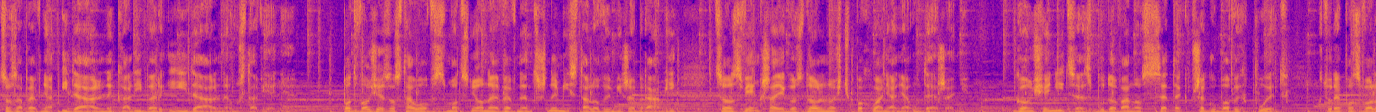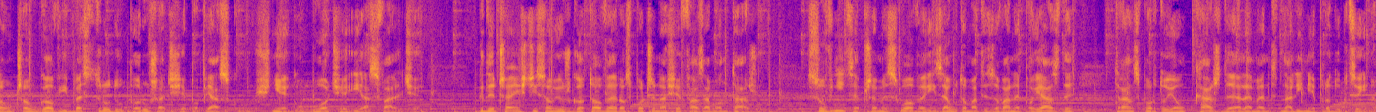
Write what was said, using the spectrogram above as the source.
co zapewnia idealny kaliber i idealne ustawienie. Podwozie zostało wzmocnione wewnętrznymi stalowymi żebrami, co zwiększa jego zdolność pochłaniania uderzeń. Gąsienicę zbudowano z setek przegubowych płyt, które pozwolą czołgowi bez trudu poruszać się po piasku, śniegu, błocie i asfalcie. Gdy części są już gotowe, rozpoczyna się faza montażu. Suwnice przemysłowe i zautomatyzowane pojazdy transportują każdy element na linię produkcyjną.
